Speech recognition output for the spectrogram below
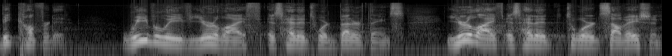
be comforted. We believe your life is headed toward better things. Your life is headed toward salvation.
